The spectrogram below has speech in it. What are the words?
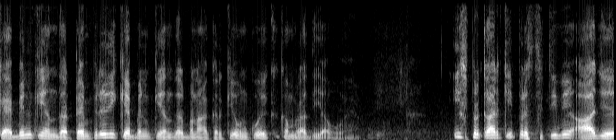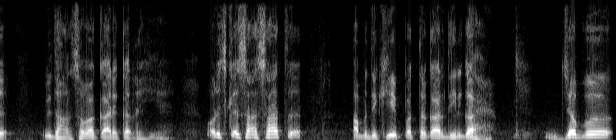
कैबिन के अंदर टेम्परेरी कैबिन के अंदर बना करके उनको एक कमरा दिया हुआ है। इस प्रकार की परिस्थिति में आज विधानसभा कार्य कर रही है। और इसके साथ साथ अब देखिए पत्रकार दीर्घा है। जब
